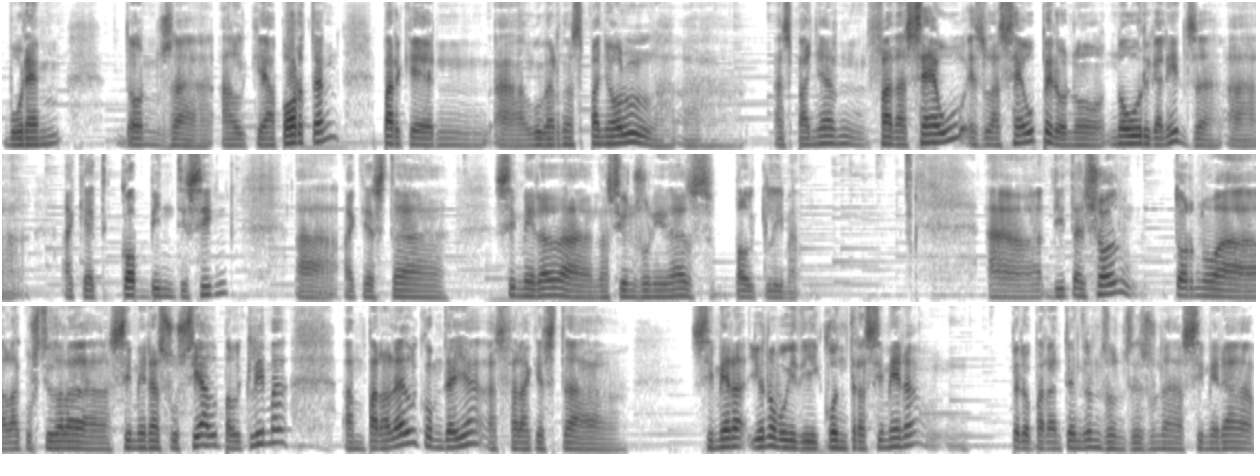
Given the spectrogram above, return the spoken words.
veurem doncs, eh, el que aporten, perquè eh, el govern espanyol eh, Espanya fa de seu, és la seu, però no, no organitza eh, aquest COP25, eh, aquesta cimera de Nacions Unides pel clima. Eh, dit això, torno a la qüestió de la cimera social pel clima. En paral·lel, com deia, es farà aquesta cimera, jo no vull dir contracimera, però per entendre'ns doncs, és una cimera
